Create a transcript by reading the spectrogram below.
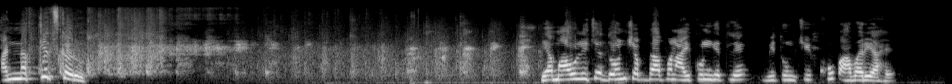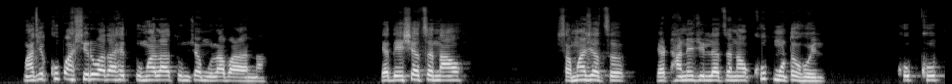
आणि नक्कीच करू. या माऊलीचे दोन शब्द आपण ऐकून घेतले. मी तुमची खूप आभारी आहे. माझे खूप आशीर्वाद आहेत तुम्हाला तुमच्या मुलाबाळांना. या देशाचं नाव समाजाचं या ठाणे जिल्ह्याचं नाव खूप मोठं होईल. खूप खूप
